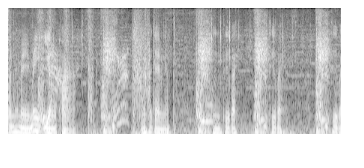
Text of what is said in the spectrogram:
มันทำไมไม่เอียงขวา ไม่เข้าใจเหมือนกันมึงถือไปถือไปถือไป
